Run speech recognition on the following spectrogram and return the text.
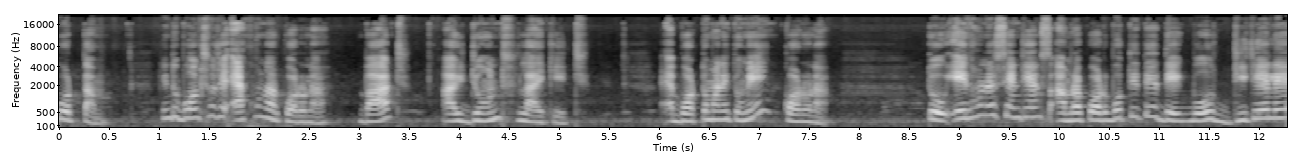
করতাম। কিন্তু বলছো যে এখন আর করো না। But I don't like it বর্তমানে তুমি করো না। তো এই ধরনের সেন্টেন্স আমরা পরবর্তীতে দেখব ডিটেলে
